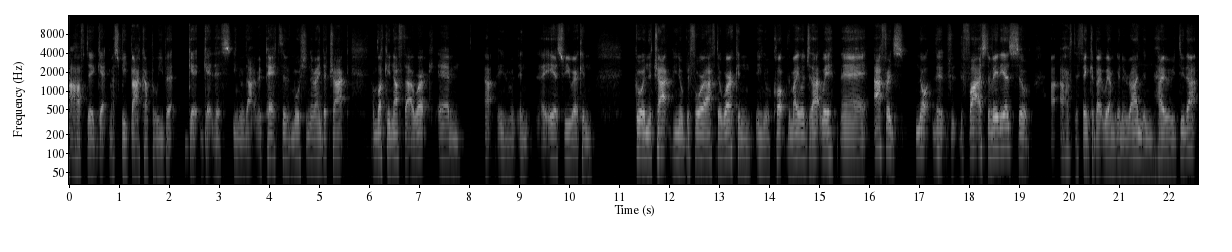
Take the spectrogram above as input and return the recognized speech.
I have to get my speed back up a wee bit, get get this, you know, that repetitive motion around the track. I'm lucky enough that I work, um, at, you know, in at ASV where I can go in the track, you know, before after work and you know clock the mileage that way. Uh, Afford's not the the flattest of areas, so I have to think about where I'm going to run and how we do that.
